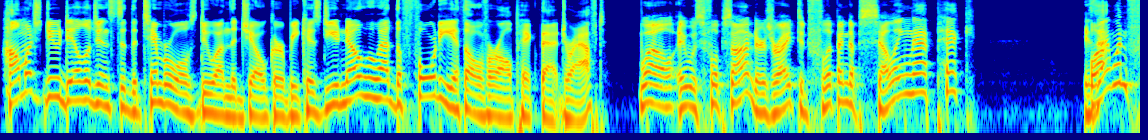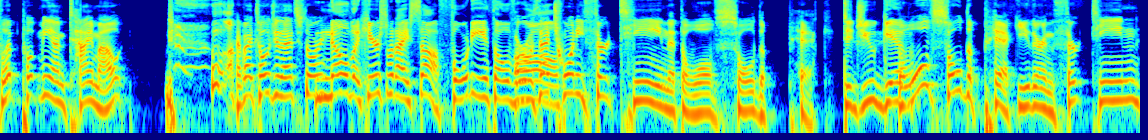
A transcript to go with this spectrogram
how much due diligence did the Timberwolves do on the Joker? Because do you know who had the 40th overall pick that draft? Well, it was Flip Saunders, right? Did Flip end up selling that pick? Is that when Flip put me on timeout? Have I told you that story? No, but here's what I saw 40th overall. Or was that 2013 that the Wolves sold a pick? Did you give The. Wolves sold a pick either in 13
